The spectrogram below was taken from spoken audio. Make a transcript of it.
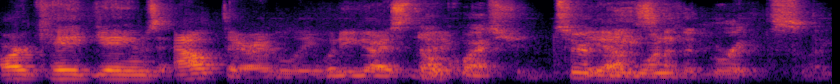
arcade games out there, I believe. What do you guys think? No question. Certainly Yeah. one of the greats. Like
